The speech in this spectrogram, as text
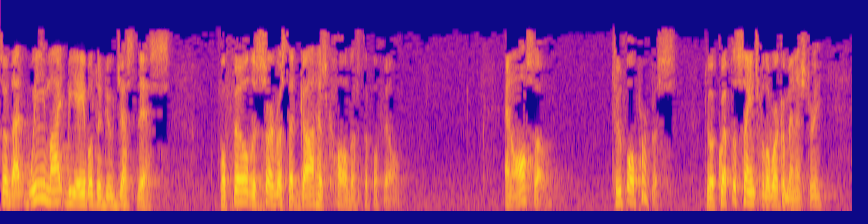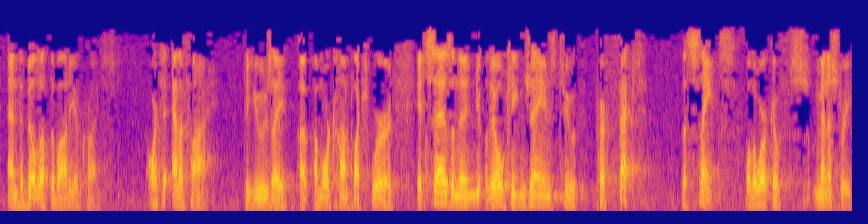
so that we might be able to do just this fulfill the service that God has called us to fulfill. And also, twofold purpose to equip the saints for the work of ministry and to build up the body of Christ, or to edify, to use a, a, a more complex word. It says in the, the Old King James to perfect the saints for the work of ministry.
